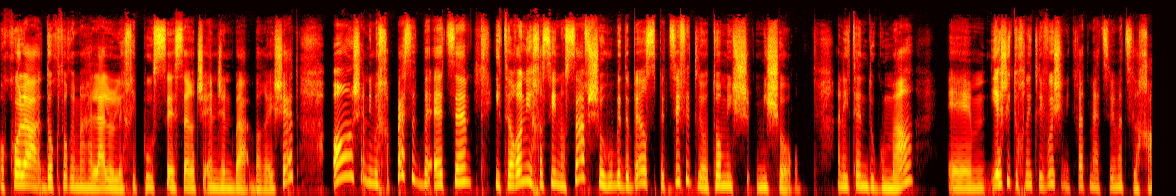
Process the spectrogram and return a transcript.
או כל הדוקטורים הללו לחיפוש אה, search engine ברשת, או שאני מחפשת בעצם יתרון יחסי נוסף שהוא מדבר ספציפית לאותו מיש, מישור. אני אתן דוגמה. אמ, יש לי תוכנית ליווי שנקראת מעצבים הצלחה.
